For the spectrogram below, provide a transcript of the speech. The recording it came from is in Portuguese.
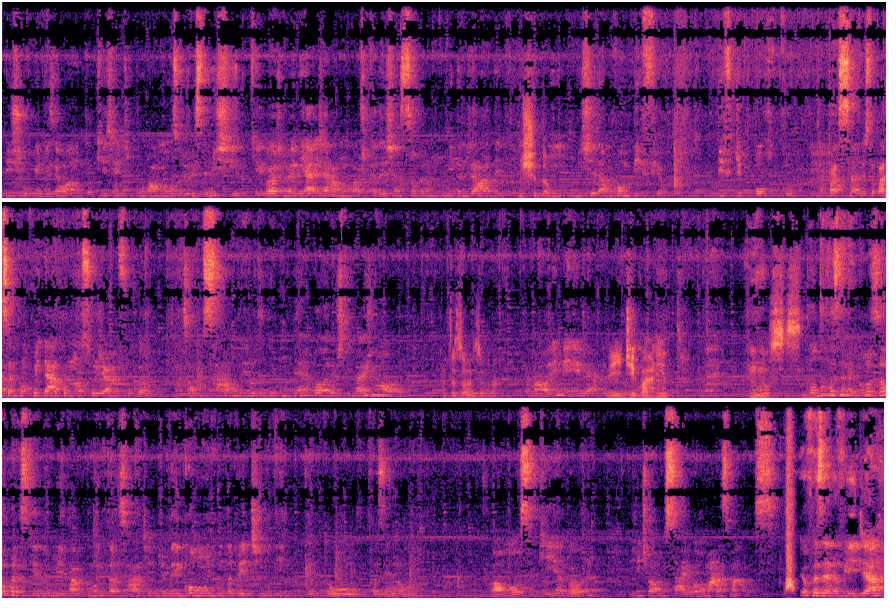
Me julguem, mas eu amo. Tô aqui, gente, pro almoço hoje vai ser mexido. Porque igual a gente vai viajar, eu não gosto de ficar deixando sobrando comida na geladeira. Mexidão. E mexidão com bife, ó. Bife de porco. Tá passando. Estou passando com cuidado pra não sujar meu fogão. Nós vamos almoçar, o Murilo tá dormindo até agora. Já tem mais de uma hora. Quantas horas agora? É uma hora e meia já. Meio-dia e 40. Nossa senhora. Tô fazendo algumas horas que eu dormi, tava muito cansada, gente. Já brincou muito no tapetinho ali. Eu tô fazendo o almoço aqui agora. A gente vai almoçar e vou arrumar as malas. Eu fazendo vídeo, ó.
